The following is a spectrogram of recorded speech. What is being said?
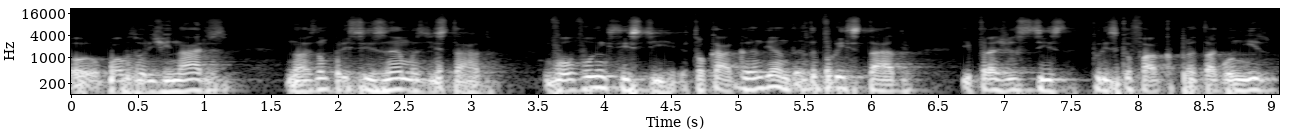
ou povos originários, nós não precisamos de Estado Vou, vou insistir, eu estou cagando e andando para o Estado e para a justiça. Por isso que eu falo que o protagonismo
